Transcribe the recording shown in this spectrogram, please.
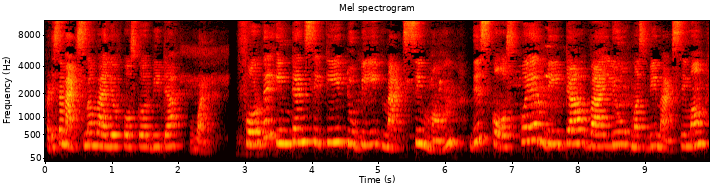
What is the maximum value of cos square beta? 1. For the intensity to be maximum, this cos square beta value must be maximum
